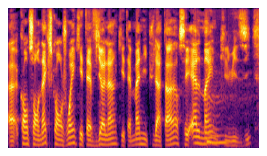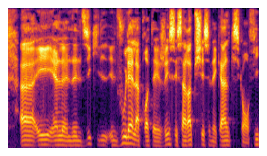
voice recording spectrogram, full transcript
euh, contre son ex-conjoint qui était violent, qui était manipulateur. C'est elle-même mmh. qui lui dit. Euh, et elle, elle dit qu'il voulait la protéger. C'est Sarah Piché-Sénécal qui se confie,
